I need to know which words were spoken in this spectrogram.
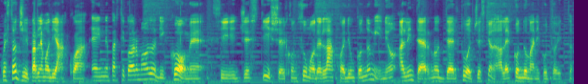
Quest'oggi parliamo di acqua e in particolar modo di come si gestisce il consumo dell'acqua di un condominio all'interno del tuo gestionale condomani.it.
